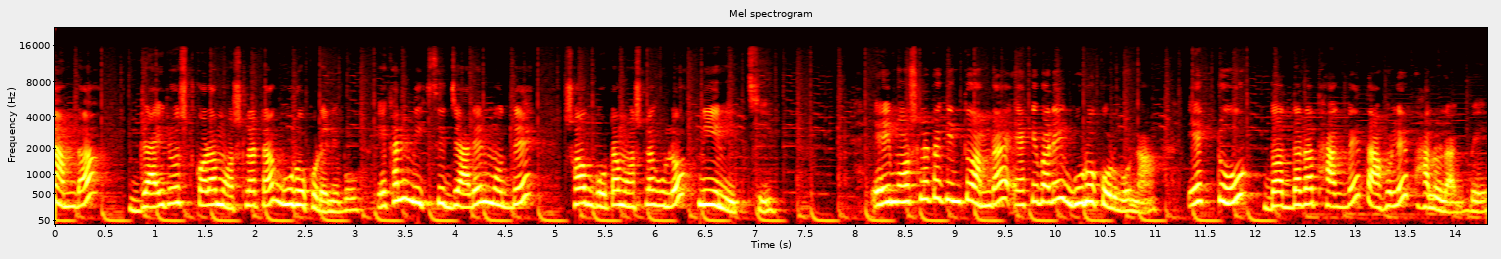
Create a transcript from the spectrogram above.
আমরা ড্রাই রোস্ট করা মশলাটা গুঁড়ো করে নেব। এখানে মিক্সির জারের মধ্যে সব গোটা মশলাগুলো নিয়ে নিচ্ছি। এই মশলাটা কিন্তু আমরা একেবারেই গুঁড়ো করব না। একটু দরদারা থাকবে, তাহলে ভালো লাগবে।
